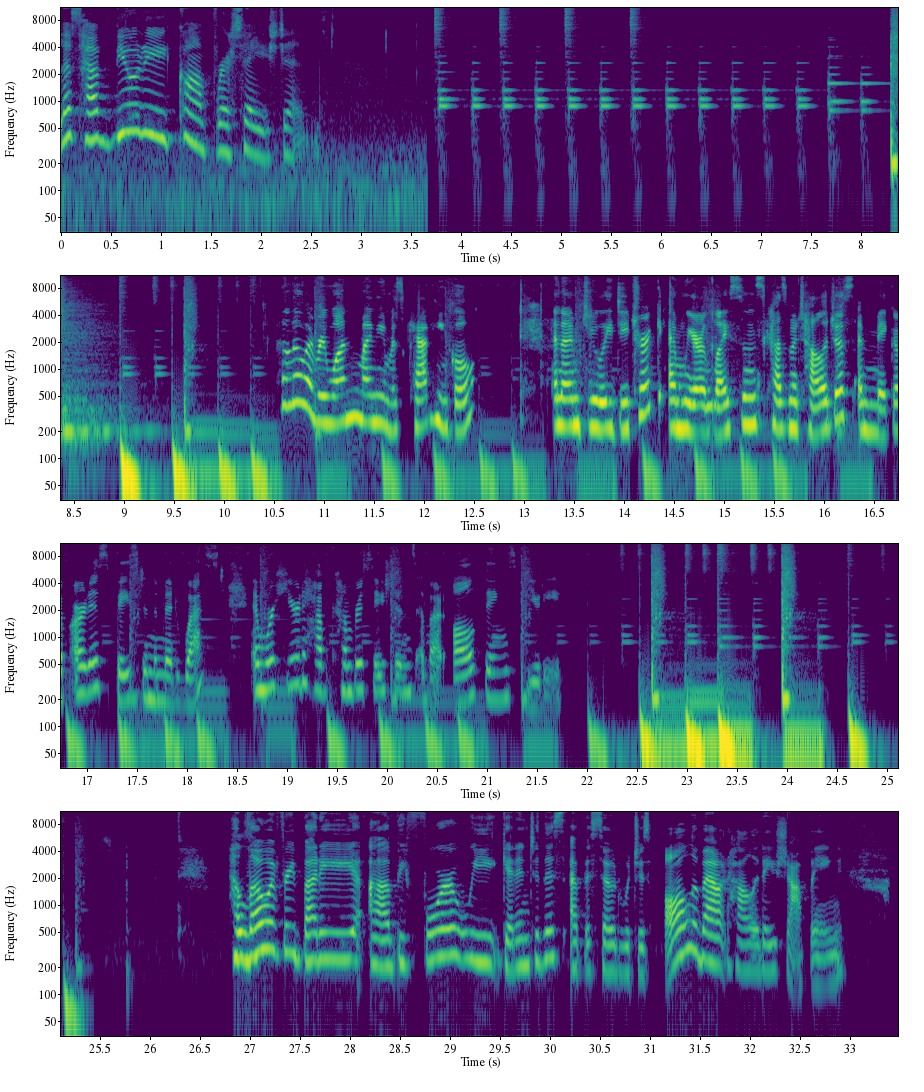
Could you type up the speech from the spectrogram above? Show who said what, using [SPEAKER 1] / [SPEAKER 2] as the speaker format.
[SPEAKER 1] Let's have beauty conversations.
[SPEAKER 2] Hello, everyone. My name is Kat Hinkle.
[SPEAKER 3] And I'm Julie Dietrich, and we are licensed cosmetologists and makeup artists based in the Midwest. And we're here to have conversations about all things beauty. Hello, everybody. Uh, before we get into this episode, which is all about holiday shopping,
